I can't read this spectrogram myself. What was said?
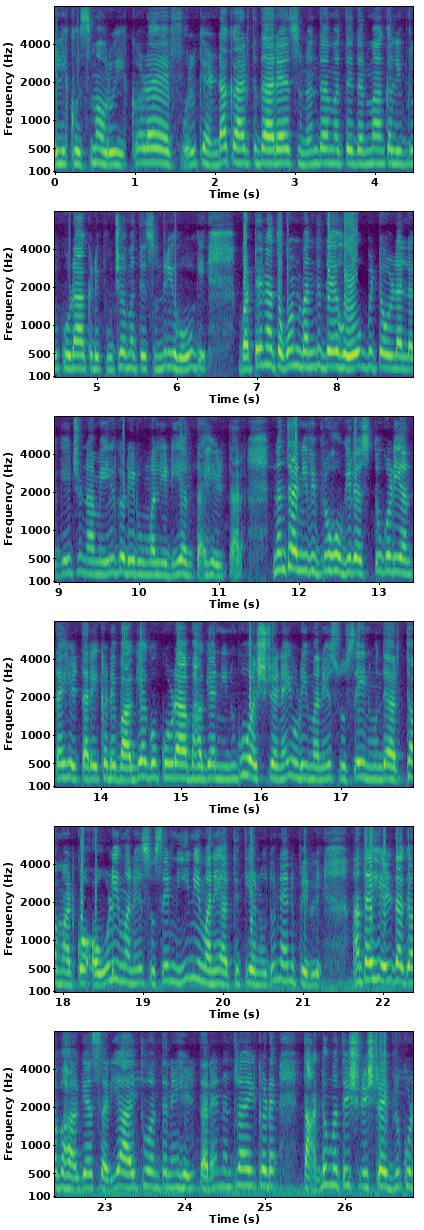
ಇಲ್ಲಿ ಕುಸುಮ ಅವರು ಈ ಕಡೆ ಫುಲ್ ಕೆಂಡ ಕಾಡ್ತಿದ್ದಾರೆ ಸುನಂದ ಮತ್ತು ಧರ್ಮ ಇಬ್ಬರು ಕೂಡ ಆ ಕಡೆ ಪೂಜಾ ಮತ್ತು ಸುಂದರಿ ಹೋಗಿ ಬಟ್ಟೆನ ತೊಗೊಂಡು ಬಂದಿದ್ದೆ. ಹೋಗ್ಬಿಟ್ಟು ಅವಳ ಲಗೇಜನ್ನ ಮೇಲ್ಗಡೆ ರೂಮಲ್ಲಿ ಇಡಿ ಅಂತ ಹೇಳ್ತಾರೆ. ನಂತರ ನೀವಿಬ್ರು ಹೋಗಿ ಕೊಡಿ ಅಂತ ಹೇಳ್ತಾರೆ. ಈ ಕಡೆ ಭಾಗ್ಯಗೂ ಕೂಡ, ಭಾಗ್ಯ ನಿನಗೂ ಅಷ್ಟೇನೆ. ಇವಳಿ ಮನೆ ಸೊಸೆ ಇನ್ನು ಮುಂದೆ ಅರ್ಥ ಮಾಡ್ಕೊ. ಅವಳಿ ಮನೆ ಸೊಸೆ, ನೀನೇ ಮನೆ ಅತಿಥಿ ಅನ್ನೋದು ನೆನಪಿರಲಿ. ಅಂತ ಹೇಳಿದಾಗ ಭಾಗ್ಯ ಸರಿ ಆಯಿತು ಅಂತಲೇ ಹೇಳ್ತಾರೆ. ನಂತರ ಈ ಕಡೆ ತಾಂಡವ್ ಮತ್ತು ಶ್ರೇಷ್ಠ ಇಬ್ಬರು ಕೂಡ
